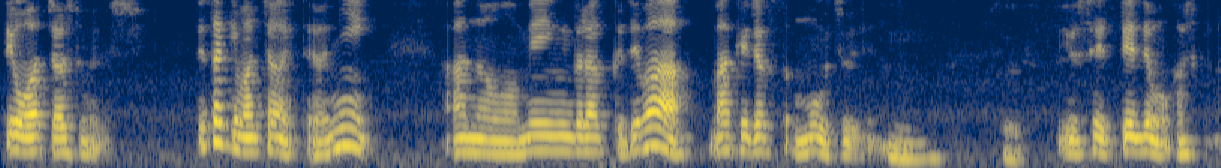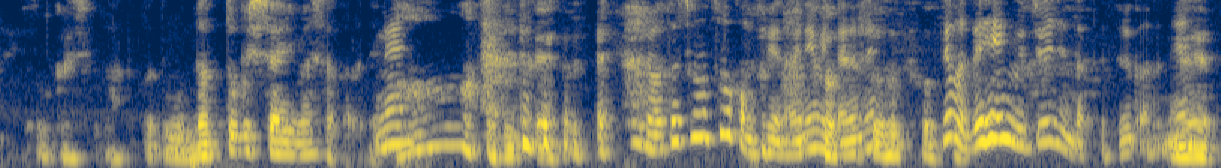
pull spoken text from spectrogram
て終わっちゃう人もいるし。で、さっきまっちゃんが言ったように、あの、メインブラックでは、マーケル・ジャクソンも宇宙人に。うん。いう設定でもおかしくないし。おかしくなった。でも納得しちゃいましたからね。ねああ、みたいなね。私もそうかもしれないね、みたいなね。そうそうそう。でも全員宇宙人だったりするからね。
